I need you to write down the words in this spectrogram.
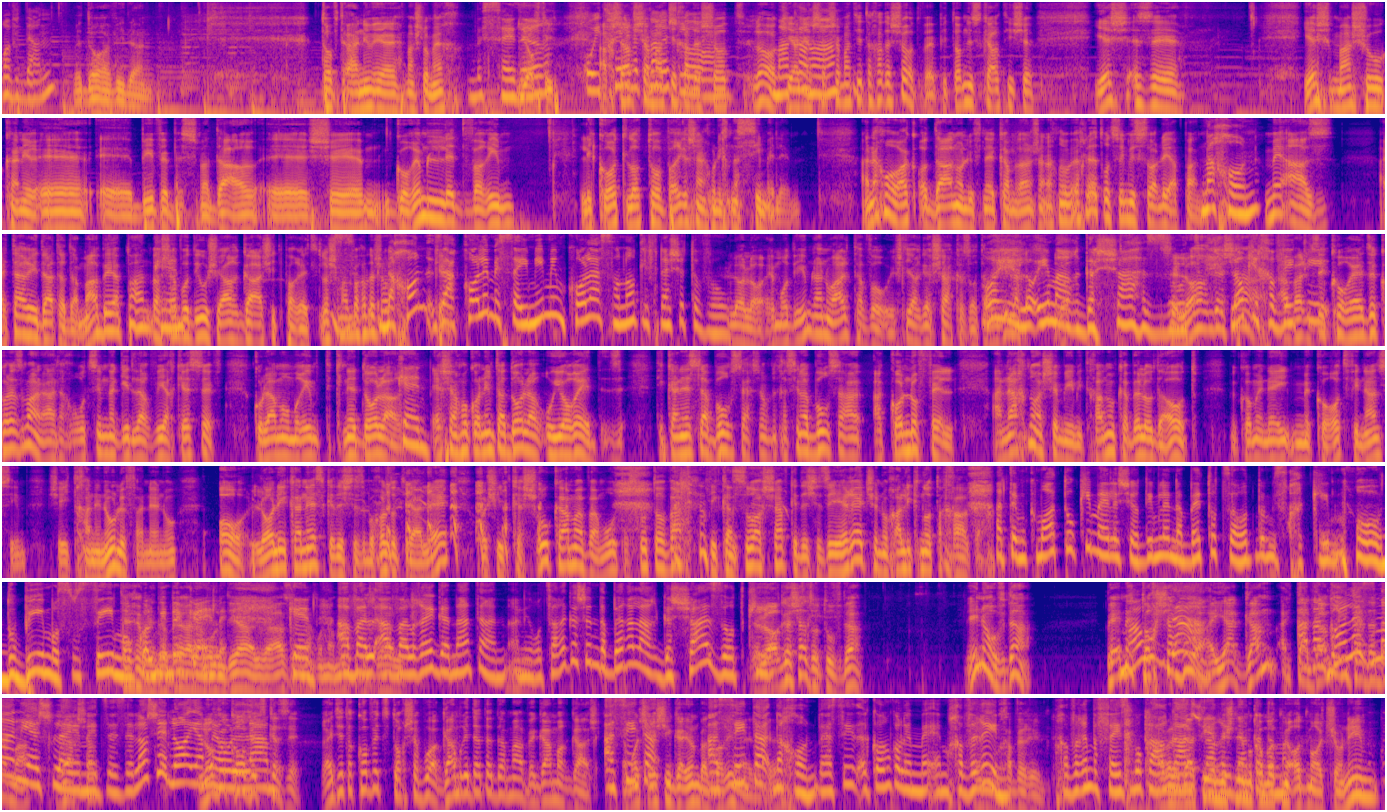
דור אבידן. ודור אבידן. טוב, אני, אה, מה שלומך? בסדר. יופי. הוא התחיל וכבר יש לו... חדשות, לא, מה כי קרה? אני עכשיו שמעתי את החדשות, ופתאום נזכרתי שיש איזה... יש משהו כנראה אה, בי ובסמדר אה, שגורם לדברים לקרות לא טוב ברגע שאנחנו נכנסים אליהם. אנחנו רק הודענו לפני כמה זמן שאנחנו בהחלט רוצים לנסוע ליפן. נכון. מאז הייתה רעידת אדמה ביפן, ועכשיו כן. הודיעו שהר געש התפרץ. לא שמעת בחדשות? נכון, כן. זה הכל הם מסיימים עם כל האסונות לפני שתבואו. לא, לא, הם מודיעים לנו אל תבואו, יש לי הרגשה כזאת. אוי, אלוהים, לא, ההרגשה הזאת. זה לא הרגשה, לא, כי חוויתי... אבל זה קורה את זה כל הזמן. אנחנו רוצים נגיד להרוויח כסף. כולם אומרים, תקנה דולר. כן. איך שאנחנו קונים את הדולר, הוא יורד. זה, תיכנס לבורסה, עכשיו נכנסים לבורסה, הכל נופל. אנחנו אשמים, התחלנו לקבל הודעות מכל מיני מקורות פיננסיים שהתחננו לפנינו, או לא להיכנס כדי שזה בכל זאת יעלה, או שהתקשרו כמה ואמרו, תעשו טובה, תיכנסו עכשיו כדי שזה ירד, שנוכל לקנות אחר כך. אתם כמו התוכים האלה שיודעים לנבא תוצאות במשחקים, או דובים, או סוסים, או כל מיני כאלה. תכף נדבר על המונדיאל, ואז כן, אנחנו נמות אבל, אבל רגע, נתן, אני רוצה רגע שנדבר על ההרגשה הזאת, כי... זה לא הרגשה, זאת עובדה. הנה עובדה. באמת, תוך עובדה? שבוע היה גם, הייתה גם רעידת אדמה. אבל כל הזמן יש להם ועכשיו, את זה, זה לא שלא היה לא מעולם... לא בקובץ כזה. ראיתי את הקובץ תוך שבוע, גם רעידת אדמה וגם הרגש. עשית... למרות שיש היגיון בדברים עשית, האלה. נכון, ועשית, קודם כל הם, הם חברים. הם חברים. חברים בפייסבוק, הרגש והרעידת אדמה. אבל לדעתי הם בשני מקומות מאוד מאוד שונים.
